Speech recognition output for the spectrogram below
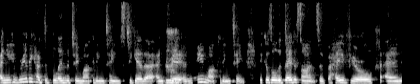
and you really had to blend the two marketing teams together and mm. create mm. a new marketing team because all the data science of behavioral and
